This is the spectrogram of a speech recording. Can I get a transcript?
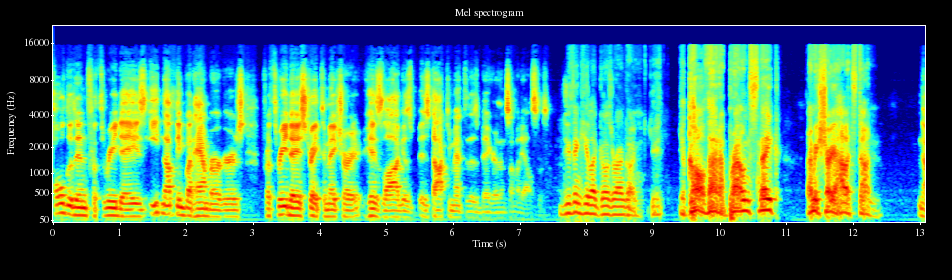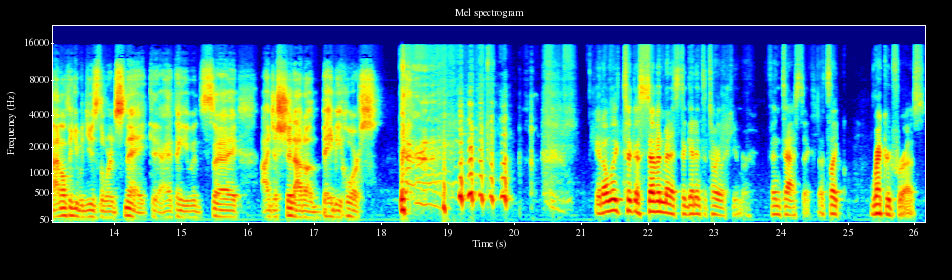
hold it in for three days, eat nothing but hamburgers for three days straight to make sure his log is is documented as bigger than somebody else's. Do you think he like goes around going, "You, you call that a brown snake? Let me show you how it's done." No, I don't think he would use the word snake. I think he would say, "I just shit out a baby horse." It only took us seven minutes to get into toilet humor. Fantastic. That's like record for us.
